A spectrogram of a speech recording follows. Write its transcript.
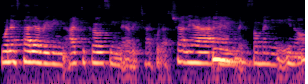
when I started reading articles in Early Childhood Australia and Mm. like so many, you know,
